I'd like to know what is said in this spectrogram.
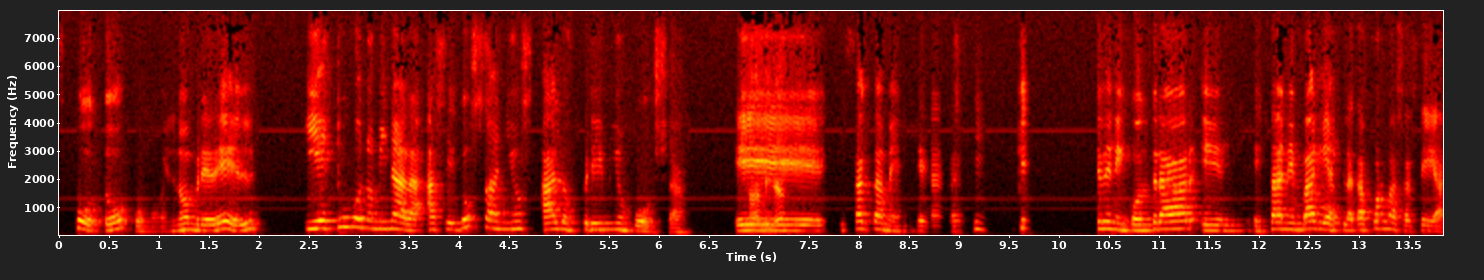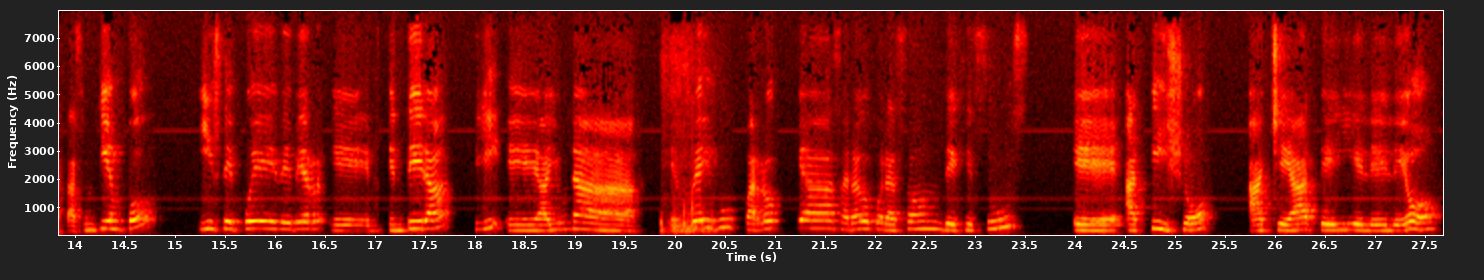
Scoto, como el nombre de él, y estuvo nominada hace dos años a los premios Goya. Ah, eh, exactamente. Así que pueden encontrar, están en varias plataformas hace, hasta hace un tiempo y se puede ver eh, entera. ¿sí? Eh, hay una en Facebook, Parroquia Sagrado Corazón de Jesús, Atillo, H-A-T-I-L-L-O.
